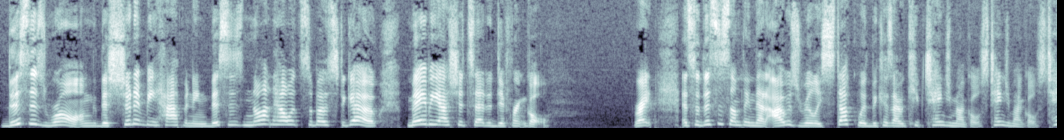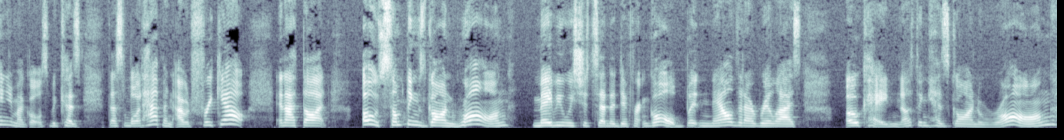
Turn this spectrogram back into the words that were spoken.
this is wrong. This shouldn't be happening. This is not how it's supposed to go. Maybe I should set a different goal right? And so this is something that I was really stuck with because I would keep changing my goals, changing my goals, changing my goals because that's what happened. I would freak out and I thought, oh, something's gone wrong. Maybe we should set a different goal. But now that I realize, okay, nothing has gone wrong.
